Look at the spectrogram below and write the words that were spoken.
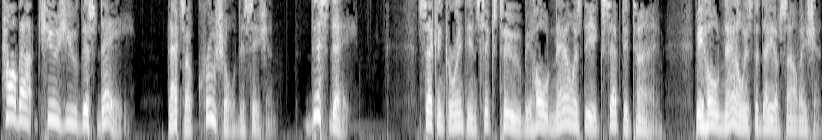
How about choose you this day? That's a crucial decision. This day. 2 Corinthians 6 2, Behold, now is the accepted time. Behold, now is the day of salvation.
